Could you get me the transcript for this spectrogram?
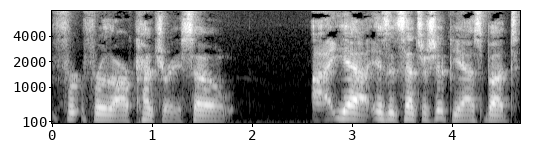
for for our country. So uh, yeah, is it censorship? Yes, but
